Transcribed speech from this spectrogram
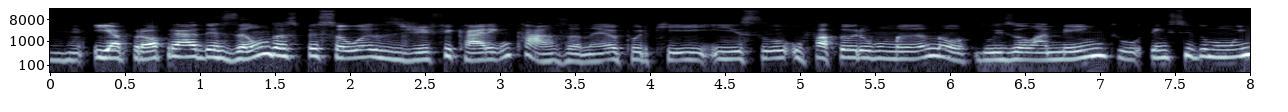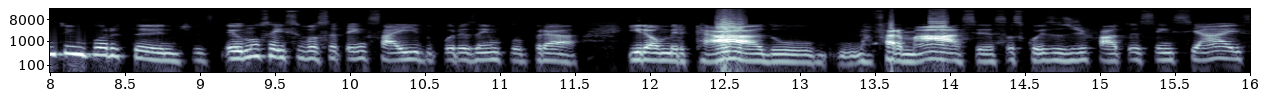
Uhum. E a própria adesão das pessoas de ficarem em casa, né? Porque isso, o fator humano do isolamento tem sido muito importante. Eu não sei se você tem saído, por exemplo, para ir ao mercado, na farmácia, essas coisas de fato essenciais.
